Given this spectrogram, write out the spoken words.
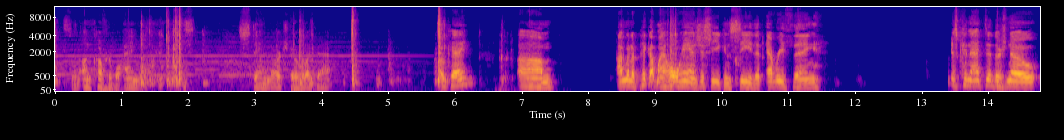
It's an uncomfortable angle. Stand arched over like that. Okay. Um, I'm going to pick up my whole hands just so you can see that everything is connected. There's no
